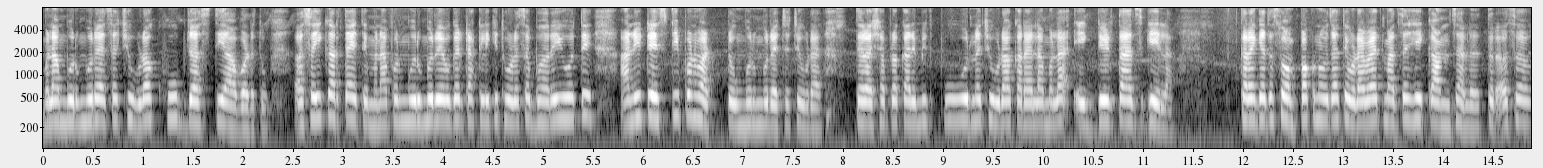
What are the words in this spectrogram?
मला मुरमुऱ्याचा चिवडा खूप जास्ती आवडतो. असंही करता येते. म्हणा पण मुरमुरे वगैरे टाकले की थोडंसं भरही होते आणि टेस्टी पण वाटतो मुरमुऱ्याचा चिवडा. तर अशा प्रकारे मी पूर्ण चिवडा करायला मला एक दीड तास गेला. कारण की आता स्वयंपाक नव्हता तेवढ्या वेळात माझं हे काम झालं. तर असं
